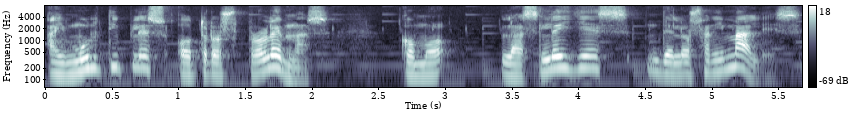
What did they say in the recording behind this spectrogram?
Hay múltiples otros problemas, como las leyes de los animales,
